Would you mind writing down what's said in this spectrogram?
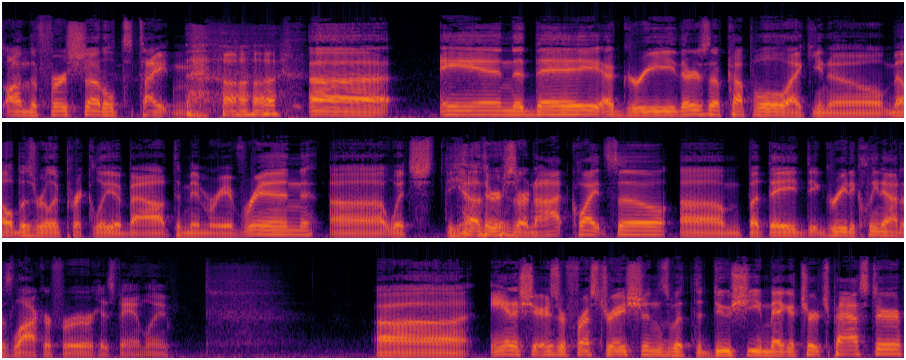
on the first shuttle to Titan. Uh-huh. Uh, and they agree. There's a couple like you know, Melba's really prickly about the memory of Ren, uh, which the others are not quite so. Um, but they agree to clean out his locker for his family. Uh, Anna shares her frustrations with the douchey megachurch pastor.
